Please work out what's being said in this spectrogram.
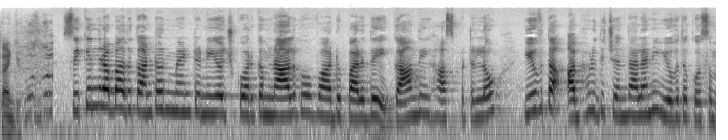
థ్యాంక్ యూ సికింద్రాబాద్ కంటోన్మెంట్ నియోజకవర్గం నాలుగో వార్డు పరిధి గాంధీ హాస్పిటల్లో యువత అభివృద్ధి చెందాలని యువత కోసం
